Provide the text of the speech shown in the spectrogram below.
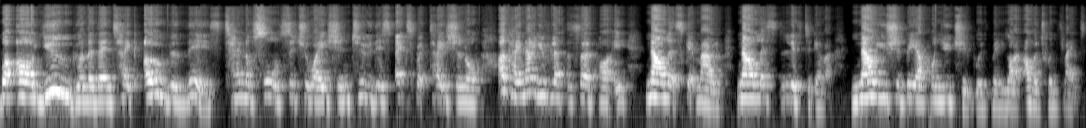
But are you going to then take over this Ten of Swords situation to this expectation of, okay, now you've left the third party. Now let's get married. Now let's live together. Now you should be up on YouTube with me like other twin flames.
